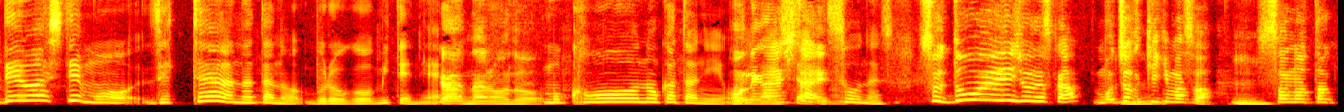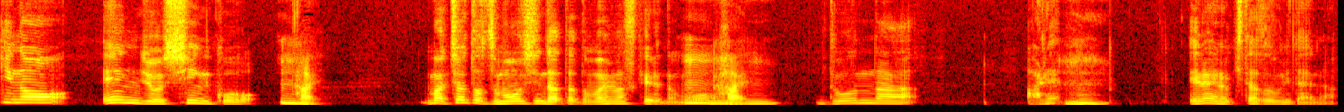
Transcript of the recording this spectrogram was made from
電話しても絶対あなたのブログを見てね。あなるほど。もうこの方にお願いしたい。お願いしたいそうなんです、それどういう印象ですか？もうちょっと聞きますわ、うん。その時の援助進行。うん。はい。まあちょっとつ盲信だったと思いますけれども、うん。はい。うんどんなあれ？うん。えらいの来たぞみたいな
